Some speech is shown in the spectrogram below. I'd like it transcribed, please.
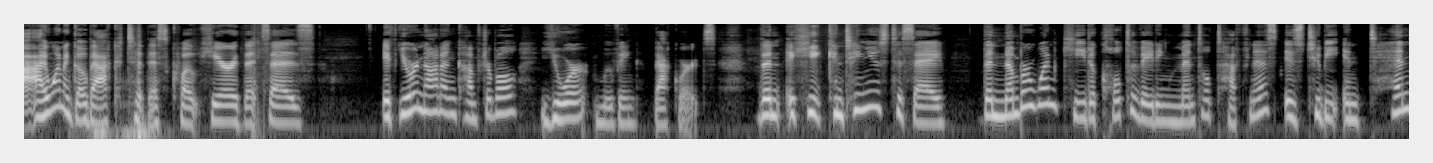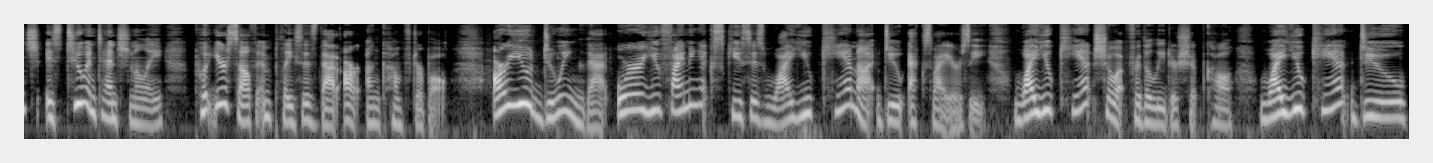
I want to go back to this quote here that says, if you're not uncomfortable, you're moving backwards. Then he continues to say, the number one key to cultivating mental toughness is to be intent is to intentionally put yourself in places that are uncomfortable. Are you doing that or are you finding excuses why you cannot do X, Y, or Z? Why you can't show up for the leadership call? Why you can't do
